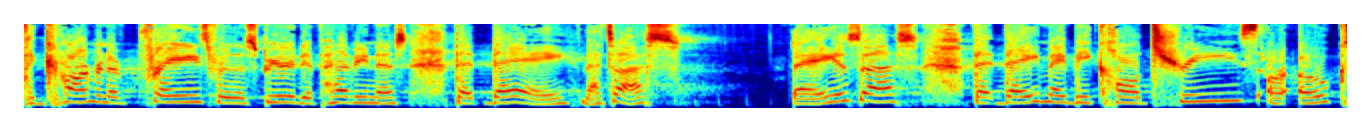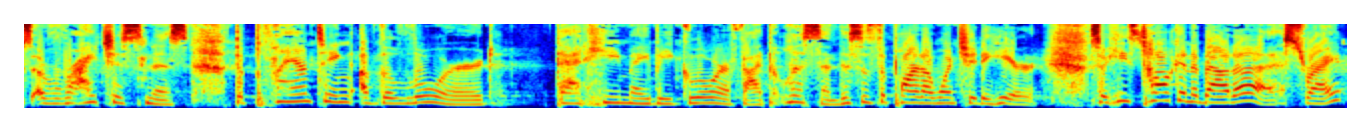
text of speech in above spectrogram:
the garment of praise for the spirit of heaviness, that they, that's us, they is us, that they may be called trees or oaks of righteousness, the planting of the Lord that he may be glorified. But listen, this is the part I want you to hear. So he's talking about us, right?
